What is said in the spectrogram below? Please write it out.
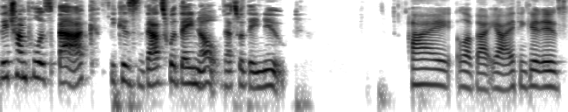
they try and pull us back because that's what they know. That's what they knew. I love that. Yeah i think it is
